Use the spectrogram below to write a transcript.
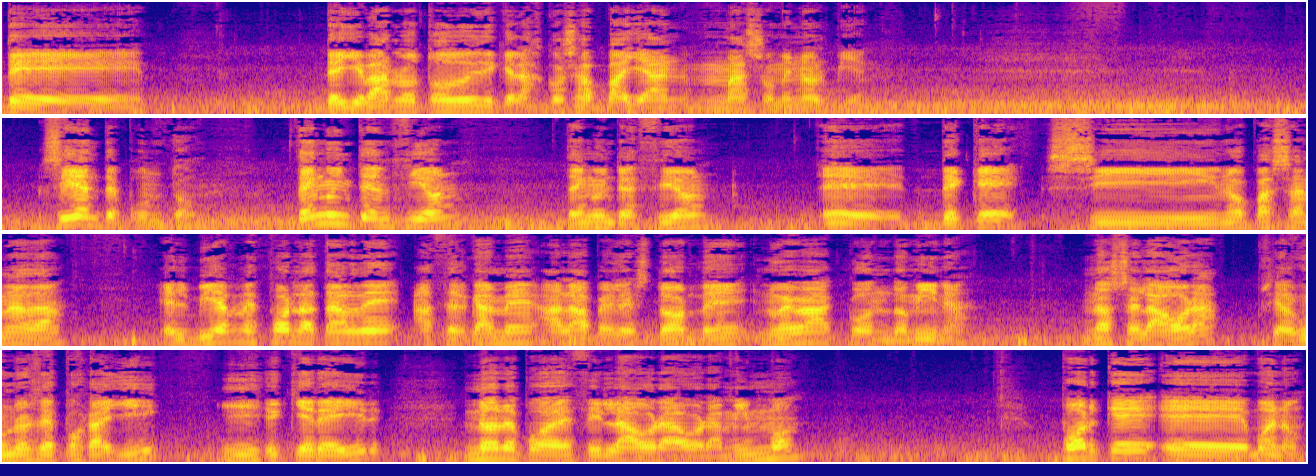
de, llevarlo todo y de que las cosas vayan más o menos bien. Siguiente punto. Tengo intención, tengo intención eh, de que si no pasa nada, el viernes por la tarde acercarme al Apple Store de Nueva Condomina. No sé la hora, si alguno es de por allí y quiere ir, no le puedo decir la hora ahora mismo. Porque, eh, bueno,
